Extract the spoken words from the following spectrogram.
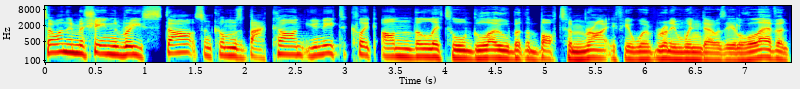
So when the machine restarts and comes back on, you need to click on the little globe at the bottom right if you're running Windows 11.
